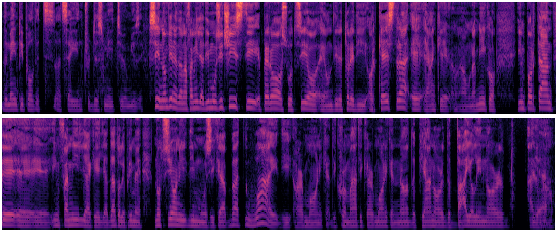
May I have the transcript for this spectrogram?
the main people that let's say introduced me to music. Sì, non viene da una famiglia di musicisti, però suo zio è un direttore di orchestra e è anche un amico importante eh, in famiglia che gli ha dato le prime nozioni di musica. But why the harmonica, the chromatic harmonica, and not the piano or the violin or I don't yeah, know?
